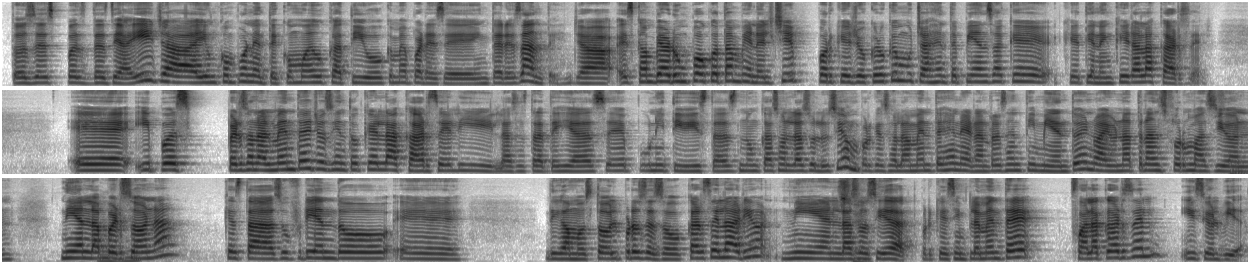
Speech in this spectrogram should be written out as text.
Entonces, pues desde ahí ya hay un componente como educativo que me parece interesante. Ya es cambiar un poco también el chip, porque yo creo que mucha gente piensa que, tienen que ir a la cárcel. Eh, y pues personalmente yo siento que la cárcel y las estrategias eh, punitivistas nunca son la solución, porque solamente generan resentimiento y no hay una transformación ni en la persona que está sufriendo, eh, digamos, todo el proceso carcelario, ni en la sociedad, porque simplemente fue a la cárcel y se olvida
